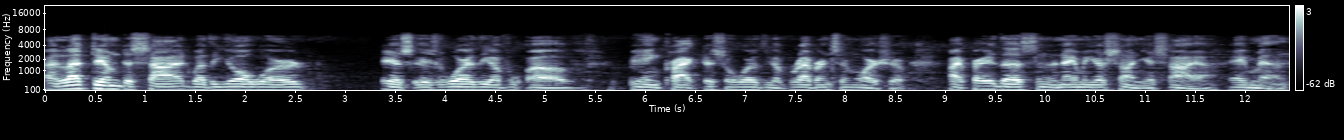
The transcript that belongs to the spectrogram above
and let them decide whether your word is is worthy of of being practiced or worthy of reverence and worship. I pray this in the name of your Son, Yeshua. Amen.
